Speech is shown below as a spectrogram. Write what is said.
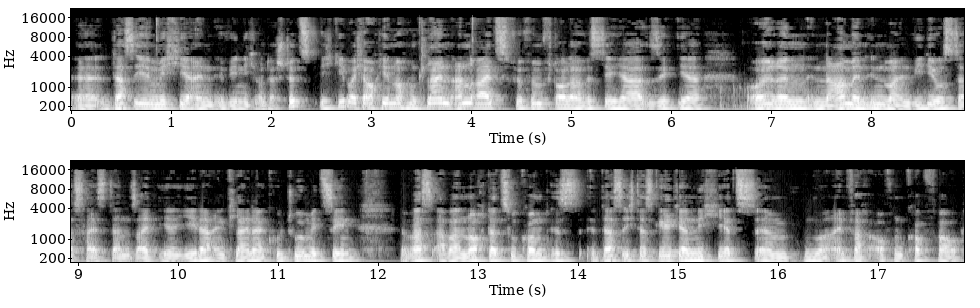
äh, dass ihr mich hier ein wenig unterstützt. Ich gebe euch auch hier noch einen kleinen Anreiz. Für 5 Dollar, wisst ihr ja, seht ihr euren Namen in meinen Videos, das heißt, dann seid ihr jeder ein kleiner Kulturmäzen, was aber noch dazu kommt, ist, dass ich das Geld ja nicht jetzt ähm, nur einfach auf den Kopf hau,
